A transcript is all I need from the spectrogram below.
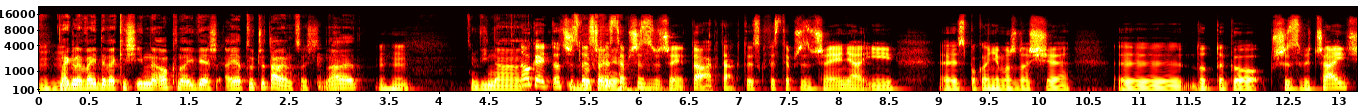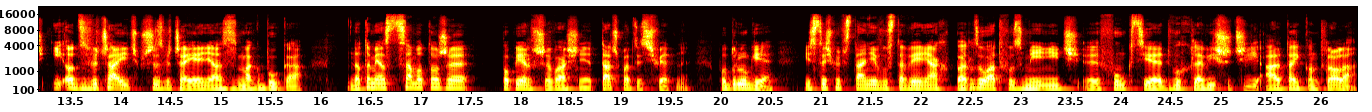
mhm. nagle wejdę w jakieś inne okno i wiesz, a ja tu czytałem coś, no ale mhm. wina No okej, okay, to, to jest kwestia przyzwyczajenia. Tak, tak, to jest kwestia przyzwyczajenia i y, spokojnie można się y, do tego przyzwyczaić i odzwyczaić przyzwyczajenia z MacBooka. Natomiast samo to, że po pierwsze, właśnie, touchpad jest świetny. Po drugie, jesteśmy w stanie w ustawieniach bardzo łatwo zmienić y, funkcję dwóch klawiszy, czyli Alta i Controla.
